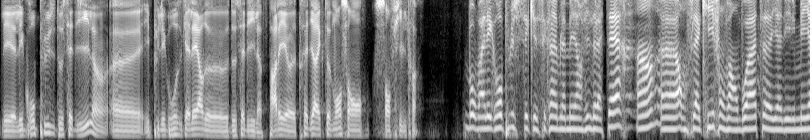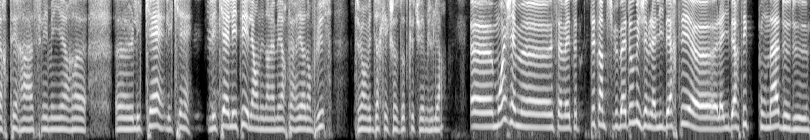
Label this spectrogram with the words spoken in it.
les, les, gros plus de cette ville et puis les grosses galères de, de cette ville? Parlez très directement sans, sans filtre. Bon, bah, les gros plus, c'est que c'est quand même la meilleure ville de la Terre. Hein on se la kiffe, on va en boîte, il y a des meilleures terrasses, les meilleurs. les quais, les quais. Les quais à l'été, là on est dans la meilleure période en plus. Tu as envie de dire quelque chose d'autre que tu aimes, Julia? Euh, moi, j'aime, euh, ça va être peut-être un petit peu bateau, mais j'aime la liberté, euh, la liberté qu'on a de, de,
